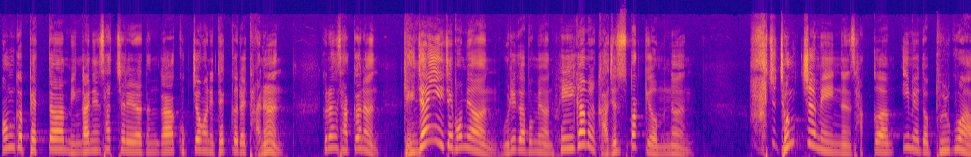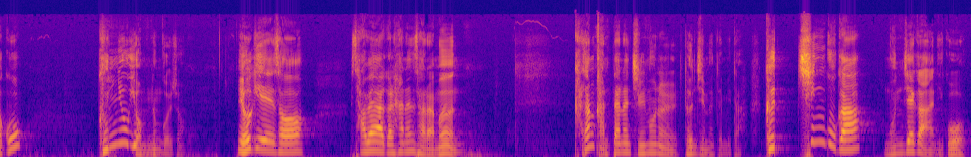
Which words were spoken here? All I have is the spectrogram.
언급했던 민간인 사찰이라든가 국정원이 댓글을 다는 그런 사건은 굉장히 이제 보면 우리가 보면 회의감을 가질 수밖에 없는 아주 정점에 있는 사건임에도 불구하고 근육이 없는 거죠. 여기에서 사회학을 하는 사람은 가장 간단한 질문을 던지면 됩니다. 그 친구가 문제가 아니고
